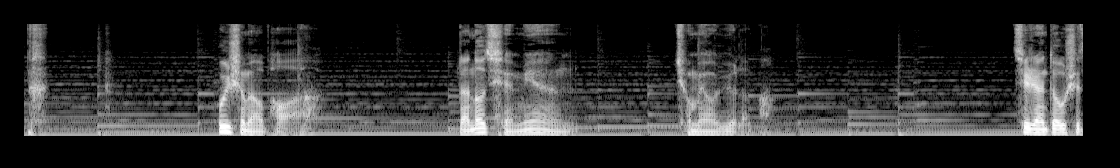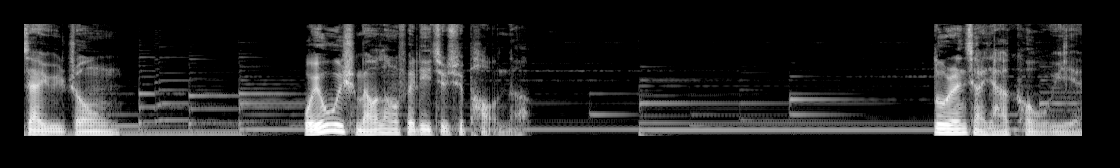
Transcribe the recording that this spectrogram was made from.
为什么要跑啊？难道前面……”就没有雨了吗？既然都是在雨中，我又为什么要浪费力气去跑呢？路人甲哑口无言。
